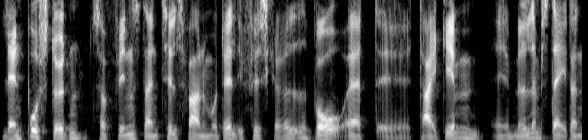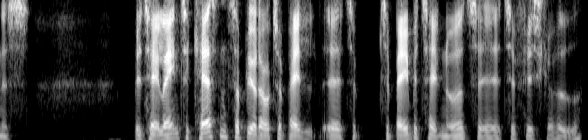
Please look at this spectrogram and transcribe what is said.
landbrugsstøtten, så findes der en tilsvarende model i fiskeriet, hvor at øh, der igennem øh, medlemsstaternes betaler ind til kassen, så bliver der jo tilbage, øh, til, tilbagebetalt noget til, til fiskeriet.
